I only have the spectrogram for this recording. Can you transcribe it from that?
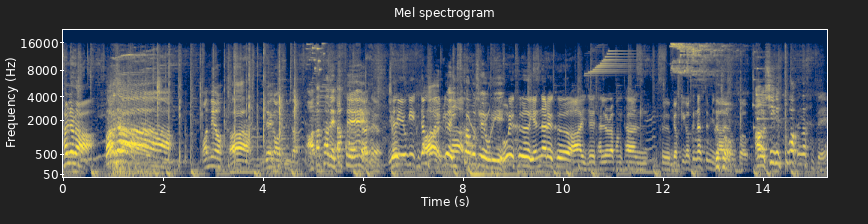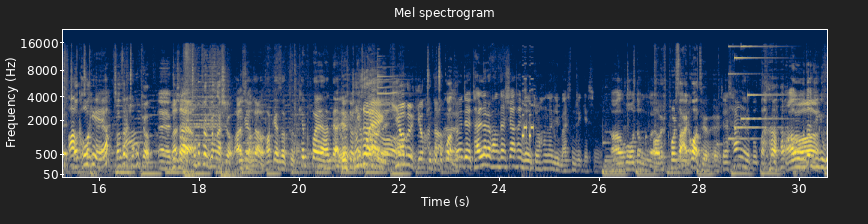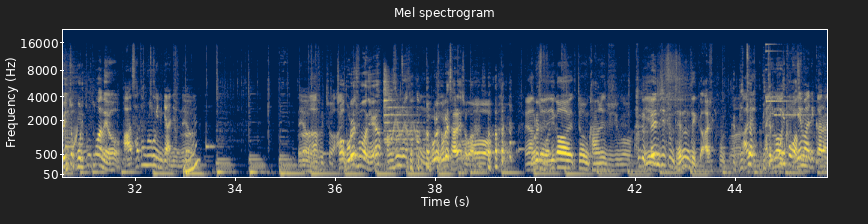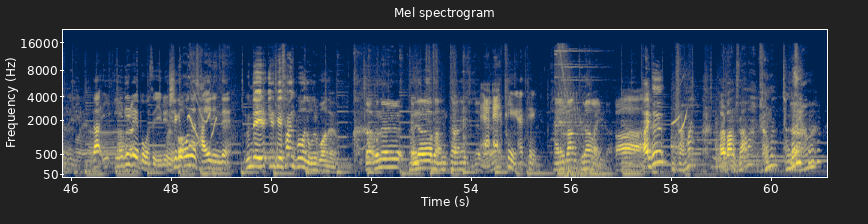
달려라. 맞아. 왔네요. 아 제가 왔습니다. 아 따뜻하네 따뜻해. 여기 여기 그 장소 아, 아, 닙니까 우리가 익숙한 곳이에요 우리. 우리 그 옛날에 그 아 이제 달려라 방탄 그 몇 기가 끝났습니다. 그쵸. 그래서 아 시즌 2가 끝났을 때. 아 거기에요? 전설의 초코편. 네 그렇죠. 맞아요. 초코편 기억나시죠? 맞죠. 밖에서 그 캠프파이어 한데 아니에요? 전설의 맞아요. 기억을 기억한다. 초코한. 저 이제 달려라 방탄 시작한 지 좀 한 가지 말씀드리겠습니다. 아뭐 어떤 건가요? 어 벌써 알 것 같아요. 예. 제가 사랑니를 뽑고 왔어요. 아 어쩐지 이게 왼쪽 볼이 통통하네요. 아 사탕 물고 있는 게 아니었네요. 아 그렇죠. 저 노래 주머니에요? 방송 중에 사탕 먹는 노래 노래 잘해 저거. 거. 노래 좋아하네. 이거 좀 감안해 주시고. 근데 예. 뺀지 좀 됐는데 그 아직도 밑에 아니, 밑에 아, 뿌리 뽑았어. 이게마니까라는 거예요. 나 1일에 뽑았어요 1일. 지금 오늘 4일인데. 근데 이- 이렇게 사랑이 뽑았는데 오늘 뭐 하나요? 자 오늘 달려라 방탄의 주제는 액팅 액팅. 달방 드라마입니다. 아 달드 드라마? 달방 드라마? 드라마? 장난해? 아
